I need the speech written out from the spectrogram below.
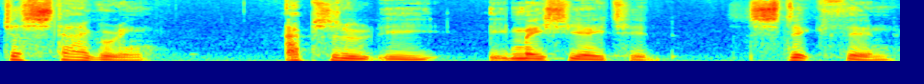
just staggering, absolutely emaciated, stick thin,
